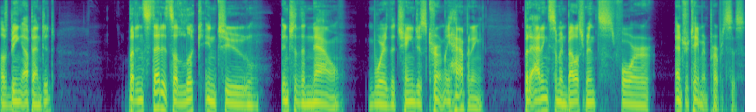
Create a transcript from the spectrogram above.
of being upended. But instead it's a look into into the now where the change is currently happening but adding some embellishments for entertainment purposes.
